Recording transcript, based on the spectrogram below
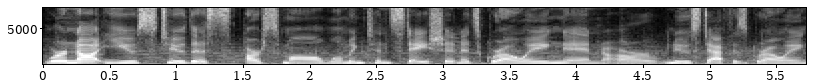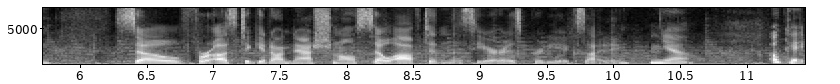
we're not used to this, our small Wilmington station. It's growing, and our news staff is growing. So for us to get on national so often this year is pretty exciting. Yeah. Okay,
